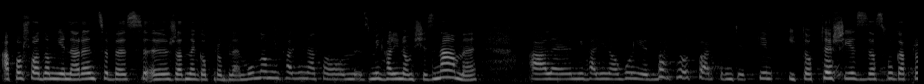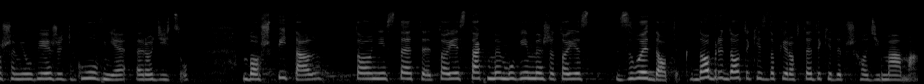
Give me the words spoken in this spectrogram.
a poszła do mnie na ręce bez y, żadnego problemu. No Michalina to, z Michaliną się znamy, ale Michalina ogólnie jest bardzo otwartym dzieckiem i to też jest zasługa, proszę mi uwierzyć, głównie rodziców, bo szpital to niestety, to jest tak, my mówimy, że to jest zły dotyk. Dobry dotyk jest dopiero wtedy, kiedy przychodzi mama.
